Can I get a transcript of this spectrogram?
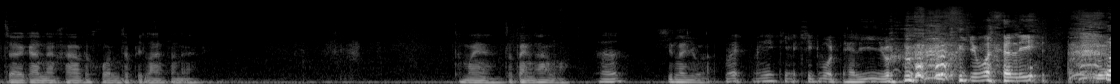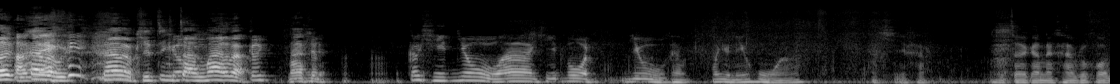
เจอกันนะครับทุกคนจะปิดไลฟ์แล้วนะทำไมอะ จะแปลงร่างเหรอ ฮะ คิดอะไรอยู่อะ ไม่ไม่ได้คิดคิดบทแฮร์รี่อยู่ คิดว่าแฮร์รี่หน้าภาคแรกแบบหน้าแบบคิดจริงจังมากแล้วแบบก็ หน้าคิดก็คิดอยู่ว่าคิดบทอยู่ครับมันอยู่ในหัว โอเคครับเราเจอกันนะครับทุกคน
